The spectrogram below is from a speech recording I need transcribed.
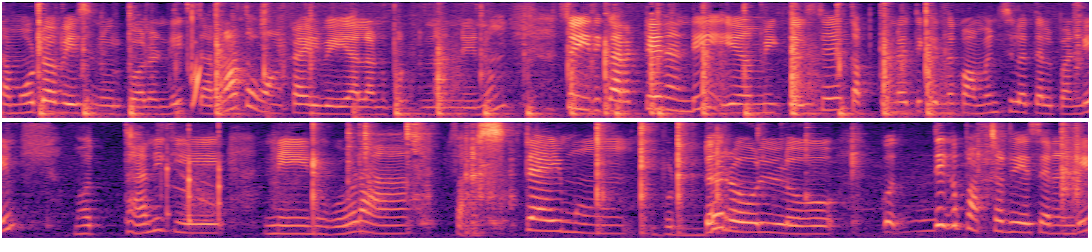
టమోటా వేసి నూరుకోవాలండి. తర్వాత వంకాయలు వేయాలనుకుంటున్నాను నేను. సో ఇది కరెక్టేనండి. మీకు తెలిస్తే తప్పకుండా అయితే కింద కామెంట్స్లో తెలపండి. మొత్తానికి నేను కూడా ఫస్ట్ టైము బుడ్డ రోల్లో కొద్దిగా పచ్చడి చేశానండి.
